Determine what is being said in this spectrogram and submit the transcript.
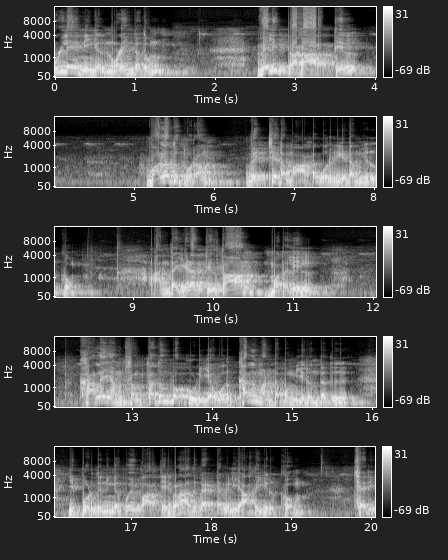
உள்ளே நீங்கள் நுழைந்ததும் வெளிப்பிரகாரத்தில் வலதுபுறம் வெற்றிடமாக ஒரு இடம் இருக்கும். அந்த இடத்தில்தான் முதலில் கலையம்சம் ததும்பக்கூடிய ஒரு கல் மண்டபம் இருந்தது. இப்பொழுது நீங்கள் போய் பார்த்தீர்களா அது வெட்ட வெளியாக இருக்கும். சரி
